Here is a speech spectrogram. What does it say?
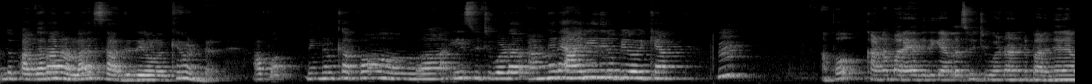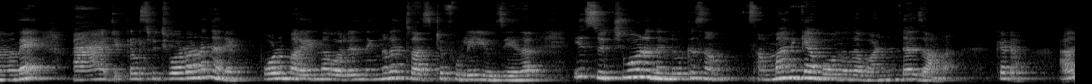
ഒന്ന് പതറാനുള്ള സാധ്യതകളൊക്കെ ഉണ്ട് അപ്പോൾ നിങ്ങൾക്കപ്പോൾ ഈ സ്വിച്ച് ബോർഡ് അങ്ങനെ ആ രീതിയിൽ ഉപയോഗിക്കാം. അപ്പോൾ കള്ളം പറയാതിരിക്കാനുള്ള സ്വിച്ച് ബോർഡാണ് പറഞ്ഞു തരാൻ പോകുന്നത് മാജിക്കൽ സ്വിച്ച് ബോർഡാണ് ഞാൻ എപ്പോഴും പറയുന്ന പോലെ നിങ്ങൾ ട്രസ്റ്റ് ഫുള്ളി യൂസ് ചെയ്താൽ ഈ സ്വിച്ച് ബോർഡ് നിങ്ങൾക്ക് സമ്മാനിക്കാൻ പോകുന്നത് വണ്ടേഴ്സാണ് കേട്ടോ? അത്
